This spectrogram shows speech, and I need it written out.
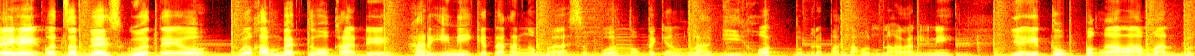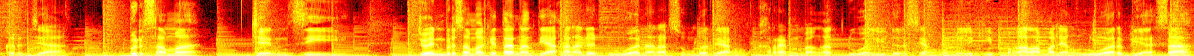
Hey hey, what's up guys? Gua Theo. Welcome back to OKD. Hari ini kita akan ngebahas sebuah topik yang lagi hot beberapa tahun belakangan ini, yaitu pengalaman bekerja bersama Gen Z. Join bersama kita nanti akan ada dua narasumber yang keren banget, dua leaders yang memiliki pengalaman yang luar biasa.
